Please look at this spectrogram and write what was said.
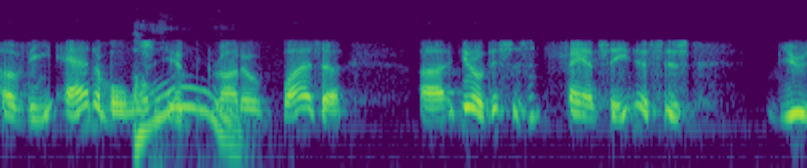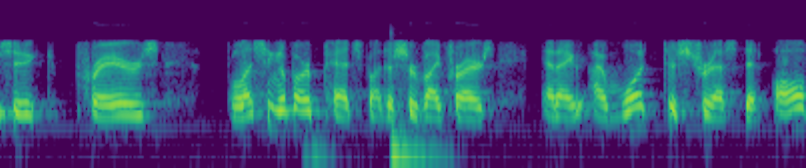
of the animals Oh. in Grotto Plaza. Uh, you know, this isn't fancy. This is music, prayers, blessing of our pets by the Servite Friars. And I, I want to stress that all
